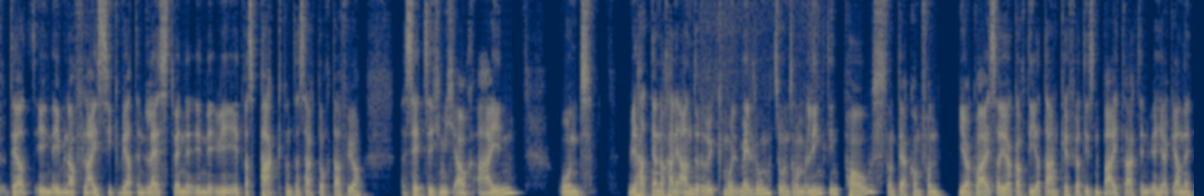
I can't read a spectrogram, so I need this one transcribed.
der ihn eben auch fleißig werden lässt, wenn er etwas packt und dann sagt, doch, dafür setze ich mich auch ein. Und wir hatten ja noch eine andere Rückmeldung zu unserem LinkedIn-Post und der kommt von Jörg Weißer. Jörg, auch dir danke für diesen Beitrag, den wir hier gerne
